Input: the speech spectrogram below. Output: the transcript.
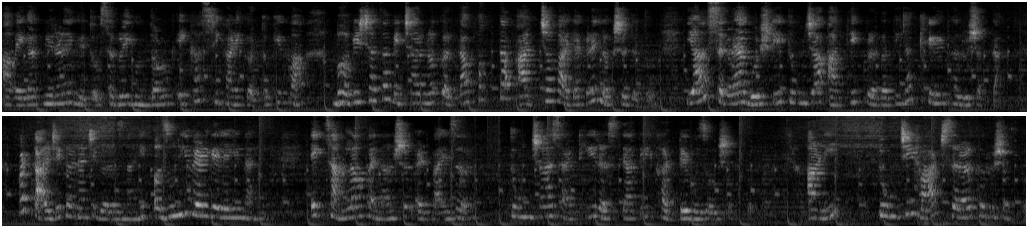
आवेगात निर्णय घेतो सगळी गुंतवणूक एकाच ठिकाणी करतो किंवा भविष्याचा विचार न करता फक्त आजच्या फायद्याकडे लक्ष देतो. या सगळ्या गोष्टी तुमच्या आर्थिक प्रगतीला खीळ घालू शकतात. पण काळजी करण्याची गरज नाही अजूनही वेळ गेलेली नाही. एक चांगला फायनान्शियल ॲडवायझर तुमच्यासाठी रस्त्यातील खड्डे बुजवू शकतो आणि तुमची वाट सरळ करू शकतो.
